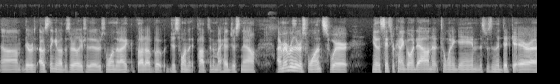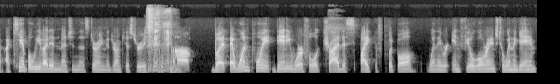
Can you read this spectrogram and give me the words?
Um, there was I was thinking about this earlier today. There's one that I thought of, but just one that popped into my head just now. I remember there was once where you know the Saints were kind of going down to, win a game. This was in the Ditka era. I can't believe I didn't mention this during the drunk history. uh, but at one point, Danny Wuerffel tried to spike the football when they were in field goal range to win the game,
